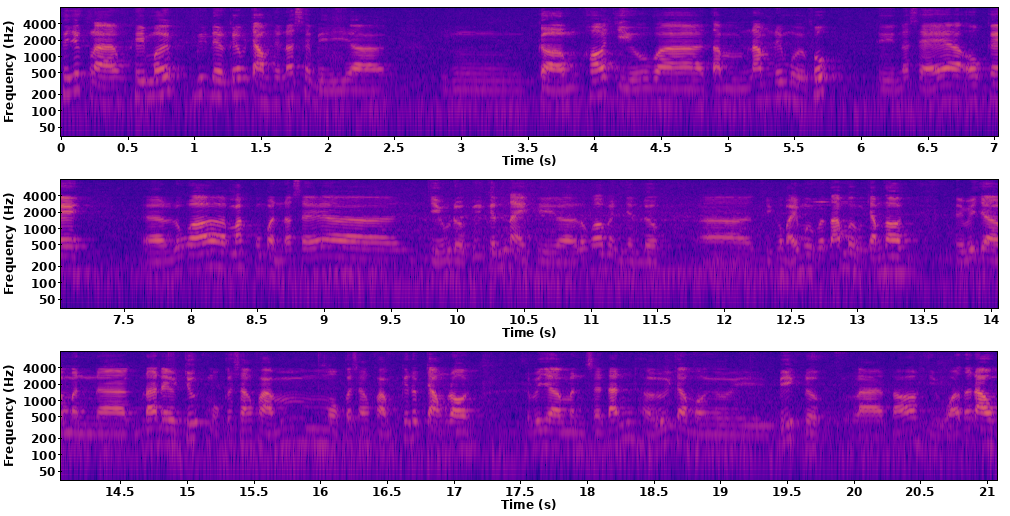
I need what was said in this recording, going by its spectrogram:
thứ nhất là khi mới biết đeo kéo chồng thì nó sẽ bị uh, cộm khó chịu và tầm 5 đến 10 phút thì nó sẽ ok. Ờ, lúc đó mắt của mình nó sẽ ờ, chịu được cái kính này thì lúc đó mình nhìn được ờ, chỉ có 70 và 80 phần trăm thôi. Thì bây giờ mình cũng đã đeo trước một cái sản phẩm một cái sản phẩm kính ốp chồng rồi. Thì bây giờ mình sẽ đánh thử cho mọi người biết được là nó hiệu quả tới đâu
